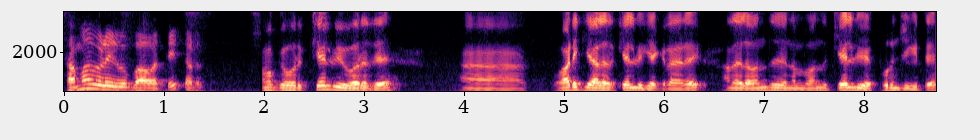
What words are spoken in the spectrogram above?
சம விளைவு பாவத்தை தடுக்கும். நமக்கு ஒரு கேள்வி வருது. வாடிக்கையாளர் கேள்வி கேட்குறாரு. அதில் வந்து நம்ம வந்து கேள்வியை புரிஞ்சுக்கிட்டு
